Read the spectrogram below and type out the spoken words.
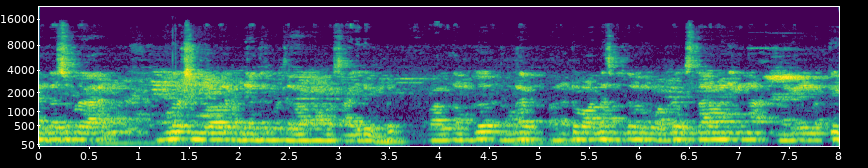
നിർദ്ദേശപ്രകാരം മൂന്ന് ലക്ഷം രൂപ വരെ പഞ്ചായത്തിൽ കൂടെ ചെലവാക്കാനുള്ള സാഹചര്യമുണ്ട്. അപ്പോൾ അത് നമുക്ക് നമ്മുടെ പതിനെട്ട് വാർഡിനെ സംബന്ധിച്ചിടത്തോളം വളരെ വിസ്താരമായിരിക്കുന്ന മേഖലകളിലൊക്കെ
